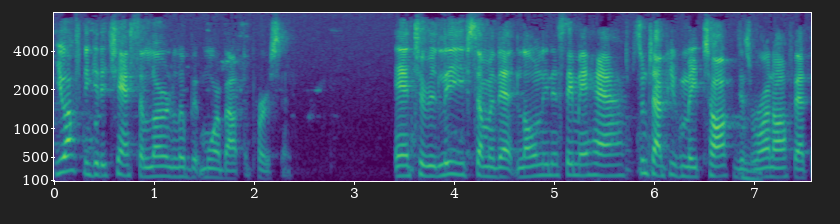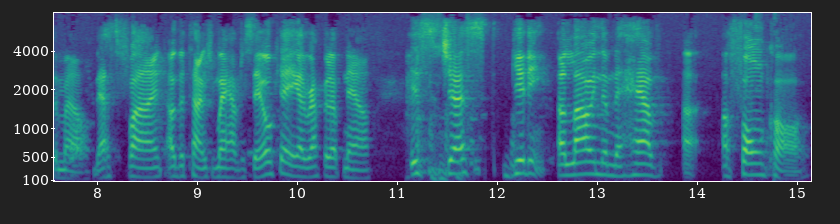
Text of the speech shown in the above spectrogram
you often get a chance to learn a little bit more about the person and to relieve some of that loneliness they may have. Sometimes people may talk and just mm-hmm. run off at the mouth. That's fine. Other times you might have to say, okay, I gotta wrap it up now. It's just getting, allowing them to have a, a phone call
